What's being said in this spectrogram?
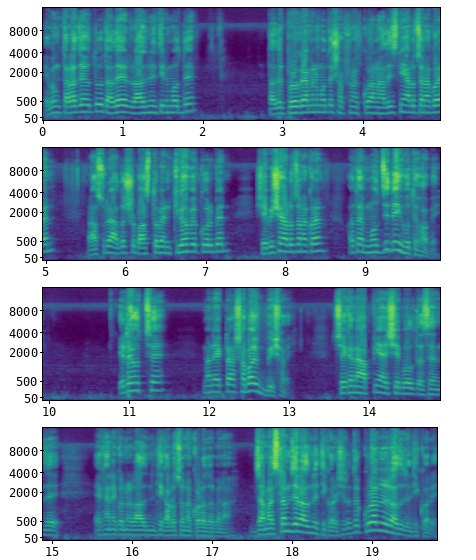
এবং তারা যেহেতু তাদের রাজনীতির মধ্যে, তাদের প্রোগ্রামের মধ্যে সবসময় কোরআন হাদিস নিয়ে আলোচনা করেন, রাসুলের আদর্শ বাস্তবায়ন কীভাবে করবেন সে বিষয়ে আলোচনা করেন অর্থাৎ মসজিদেই হতে হবে। এটা হচ্ছে মানে একটা স্বাভাবিক বিষয়। সেখানে আপনি এসে বলতেছেন যে এখানে কোনো রাজনীতিক আলোচনা করা যাবে না। জামা ইসলাম যে রাজনীতি করে, সেটা তো কোরআনের রাজনীতি করে।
